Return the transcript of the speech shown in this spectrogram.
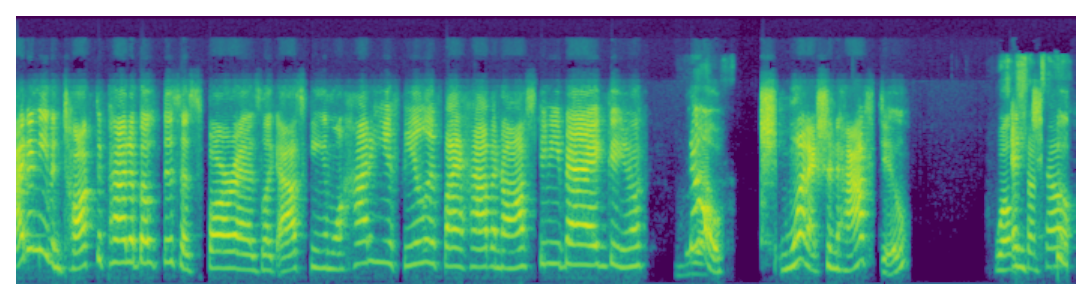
I didn't even talk to Pat about this as far as like asking him, well, how do you feel if I have an ostomy bag? You know, Yeah. no. One, I shouldn't have to. Well, And Chantal,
